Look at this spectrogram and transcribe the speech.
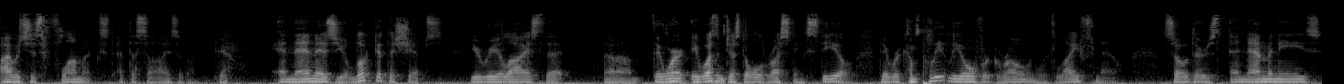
I was just flummoxed at the size of them. Yeah. And then as you looked at the ships, you realized that um, they weren't. It wasn't just old rusting steel. They were completely overgrown with life now. So there's anemones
